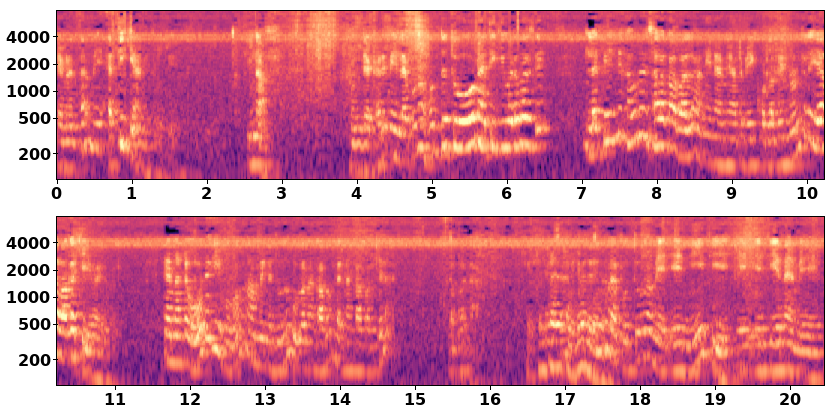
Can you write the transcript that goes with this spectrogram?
එහෙම නැත්නම් මේ ඇති කියන්නේ තුරුයි. enough. මුන්දේ කරේ මේ ලැබුණ හොද්දතෝම ඇති කිව්වට පස්සේ ලැබෙන්නේ කවුරුන් සලකා බලලා අනේ නෑ මෙයාට මේක කරලා දෙන්න ඕන කියලා එයා වග කියනවා ඒකට. දැන් මට ඕන දීපුවම මම මෙන්න දුන්න පුළුවන් නම් කපම් බැන්නම් කපම් කියලා ලබලා පුදුම මේ ඒ නීති ඒ ඒ තියෙන මේ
